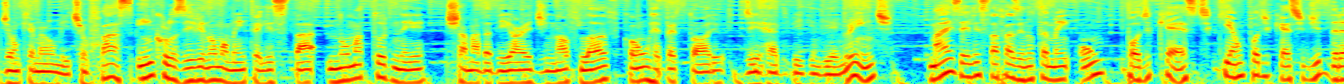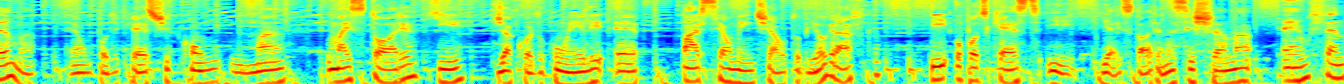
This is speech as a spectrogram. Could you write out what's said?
John Cameron Mitchell faz, inclusive no momento ele está numa turnê chamada The Origin of Love com um repertório de Hedwig and the Angry Inch. Mas ele está fazendo também um podcast, que é um podcast de drama. É um podcast com uma, uma história que, de acordo com ele, é parcialmente autobiográfica. E o podcast e, e a história né, se chama Anthem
